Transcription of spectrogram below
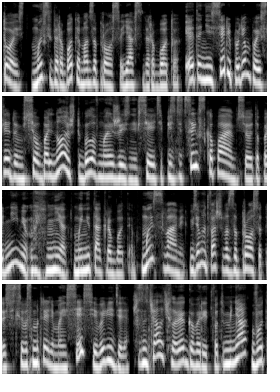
То есть мы всегда работаем от запроса, я всегда работаю. Это не из серии «пойдем поисследуем все больное, что было в моей жизни, все эти пиздецы вскопаем, все это поднимем». Нет, мы не так работаем. Мы с вами идем от вашего запроса. То есть если вы смотрели мои сессии, вы видели, что сначала человек говорит, вот у меня вот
